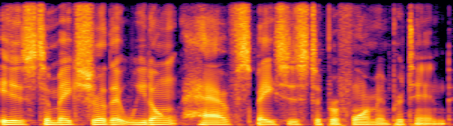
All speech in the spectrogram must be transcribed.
is to make sure that we don't have spaces to perform and pretend.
